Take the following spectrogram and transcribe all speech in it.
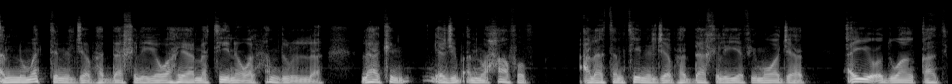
أن نمتن الجبهة الداخلية وهي متينة والحمد لله لكن يجب أن نحافظ على تمتين الجبهة الداخلية في مواجهة أي عدوان قادم.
